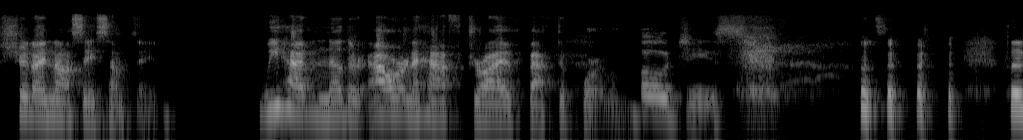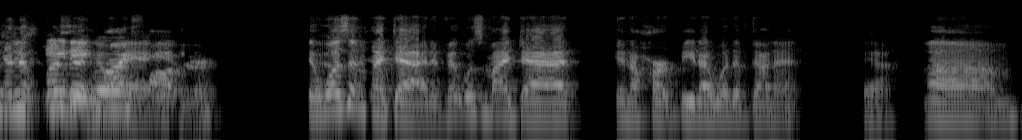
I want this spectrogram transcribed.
Should I not say something? We had another hour and a half drive back to Portland. Oh, geez. so and it wasn't my away. father. It yeah. wasn't my dad. If it was my dad in a heartbeat, I would have done it. Yeah. Um,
